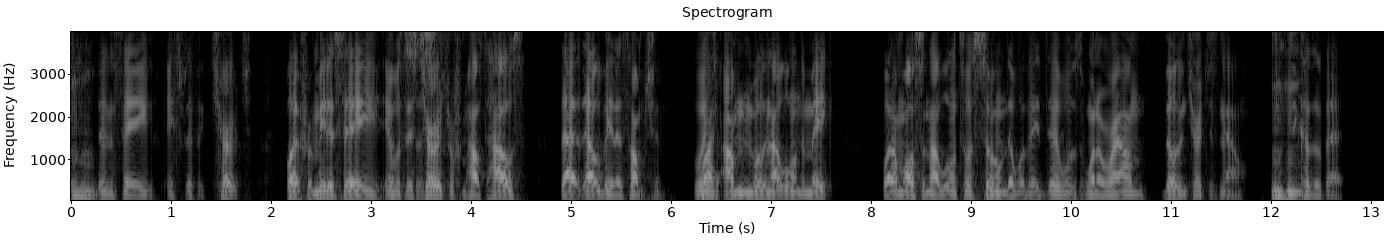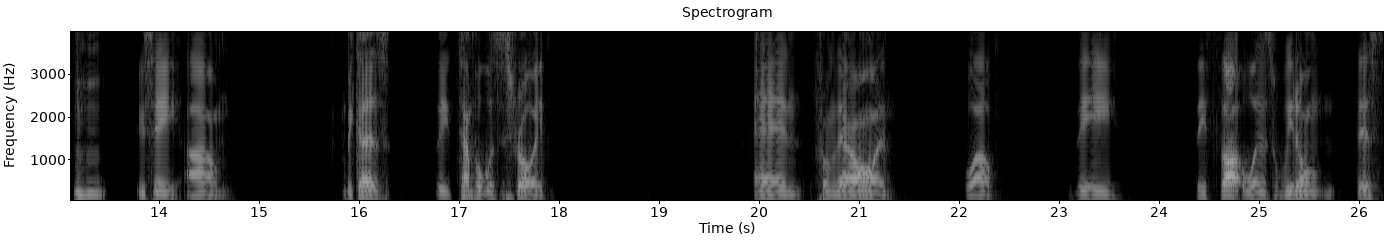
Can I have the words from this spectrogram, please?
Mm-hmm. doesn't say a specific church. But for me to say it was this Emphasis. church or from house to house, that that would be an assumption, which Right. I'm really not willing to make. But I'm also not willing to assume that what they did was went around building churches now Mm-hmm. because of that. mm-hmm. You see, um, because the temple was destroyed, and from there on, well, the the thought was we don't this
